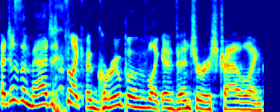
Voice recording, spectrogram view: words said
I just imagine like a group of like adventurers traveling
